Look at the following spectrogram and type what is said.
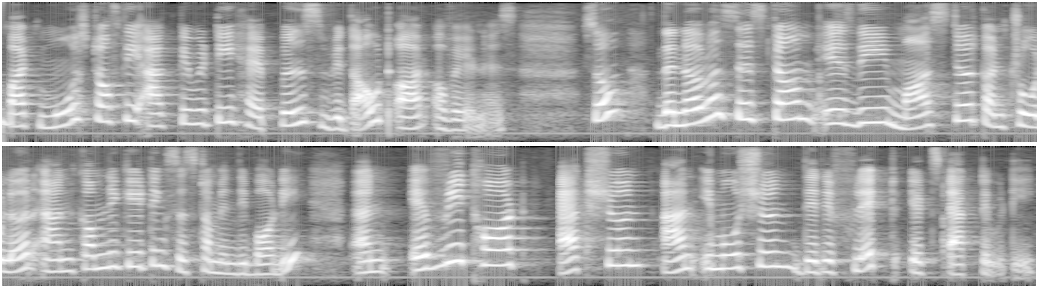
but most of the activity happens without our awareness. So, the nervous system is the master controller and communicating system in the body and every thought, action and emotion they reflect its activity.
